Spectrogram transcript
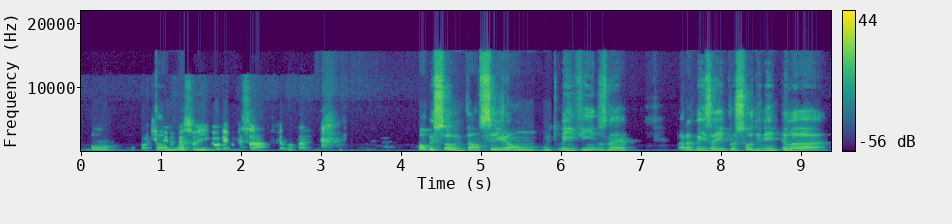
Bom, então, o professor Igor quer começar? Fique à vontade. Bom, pessoal, então sejam muito bem-vindos, né? Parabéns aí, professor Aldinei, pela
